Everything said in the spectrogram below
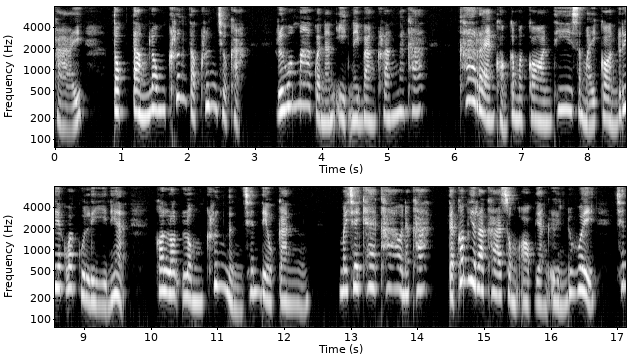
ขาย ตกต่ำลงครึ่งต่อครึ่งเชียวค่ะ หรือว่ามากกว่านั้นอีกในบางครั้งนะคะ ค่าแรงของกรรมกรที่สมัยก่อนเรียกว่ากุลีเนี่ย ก็ลดลงครึ่งหนึ่งเช่นเดียวกัน ไม่ใช่แค่ข้าวนะคะ แต่ก็มีราคาส่งออกอย่างอื่นด้วย เช่น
